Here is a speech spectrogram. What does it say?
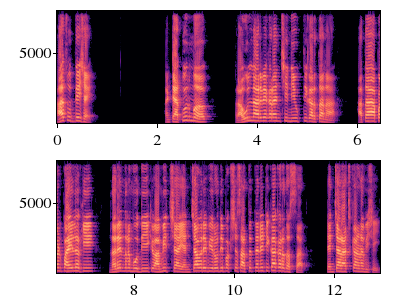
हाच उद्देश आहे. आणि त्यातून मग राहुल नार्वेकरांची नियुक्ती करताना आता आपण पाहिलं की नरेंद्र मोदी किंवा अमित शहा यांच्यावर विरोधी पक्ष सातत्याने टीका करत असतात त्यांच्या राजकारणाविषयी.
